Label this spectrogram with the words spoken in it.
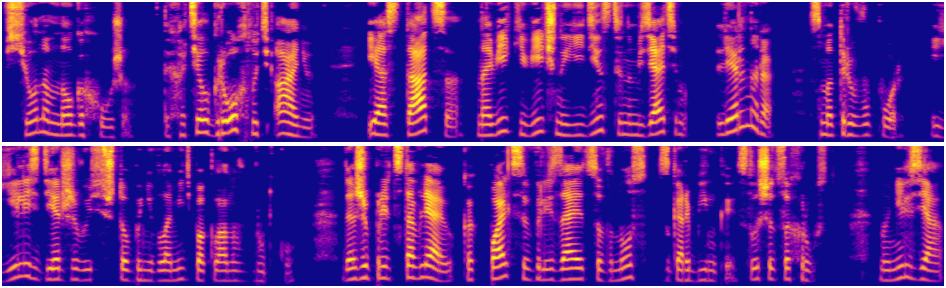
Все намного хуже. Ты хотел грохнуть Аню, и остаться навеки вечной единственным зятем Лернера? Смотрю в упор и еле сдерживаюсь, чтобы не вломить баклану в будку. Даже представляю, как пальцы вылезаются в нос с горбинкой, слышится хруст. Но нельзя,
